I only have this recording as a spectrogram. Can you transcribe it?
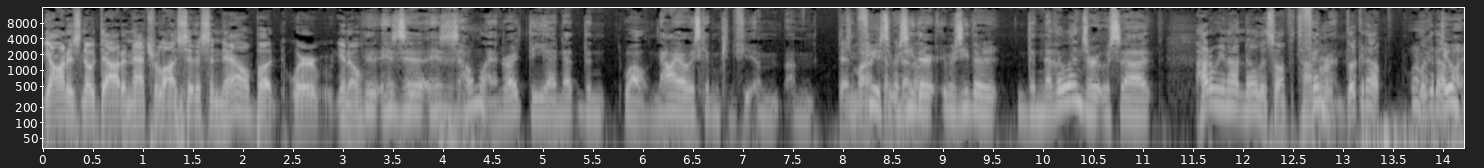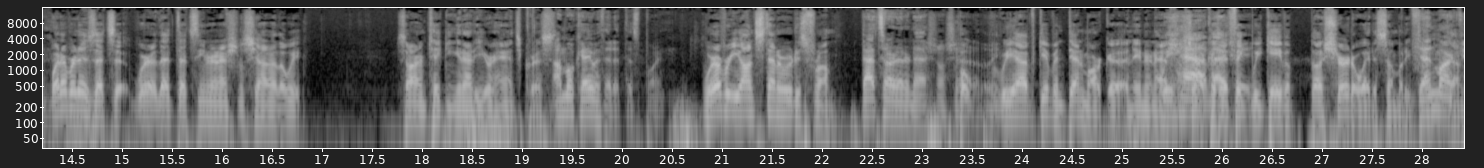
Jan is no doubt a naturalized citizen now, but we're, you know, his uh, his homeland, right? The uh, net, the well, now I always get him confused. I'm, I'm Denmark confused. It was either it was either the Netherlands or it was uh, how do we not know this off the top of Finland. our Look it up. What am Look I up. doing? Whatever it is, that's it. Where that that's the international shout out of the week. Sorry, I'm taking it out of your hands, Chris. I'm okay with it at this point. Wherever Jan Stenerud is from. That's our international shout out of the But week. we have given Denmark a, an international We shout have, because I actually. think we gave a, a shirt away to somebody from Denmark, Denmark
